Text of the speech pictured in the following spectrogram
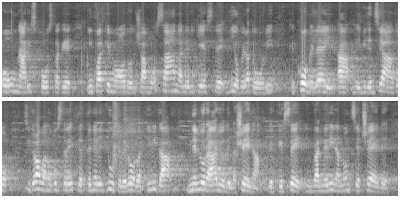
o una risposta che in qualche modo diciamo, sana le richieste di operatori che come lei ha evidenziato si trovano costretti a tenere chiuse le loro attività nell'orario della cena, perché se in Valnerina non si accede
